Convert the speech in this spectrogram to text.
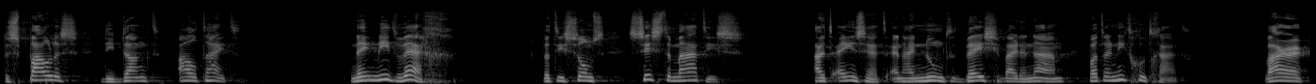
Dus Paulus die dankt altijd. Neem niet weg dat hij soms systematisch uiteenzet en hij noemt het beestje bij de naam wat er niet goed gaat. Waar er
